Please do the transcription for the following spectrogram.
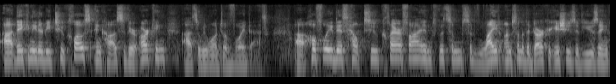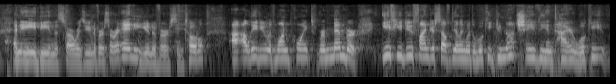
uh, they can either be too close and cause severe arcing, uh, so we want to avoid that. Uh, hopefully, this helped to clarify and put some sort of light on some of the darker issues of using an AED in the Star Wars universe or any universe in total. Uh, I'll leave you with one point. Remember, if you do find yourself dealing with a Wookiee, do not shave the entire Wookiee.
